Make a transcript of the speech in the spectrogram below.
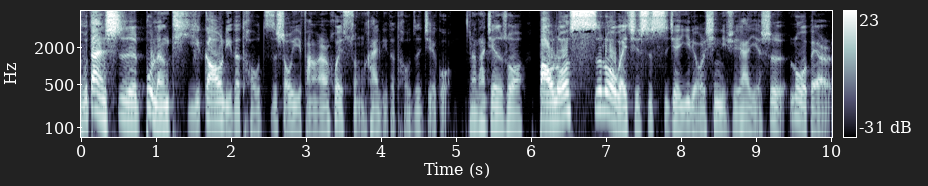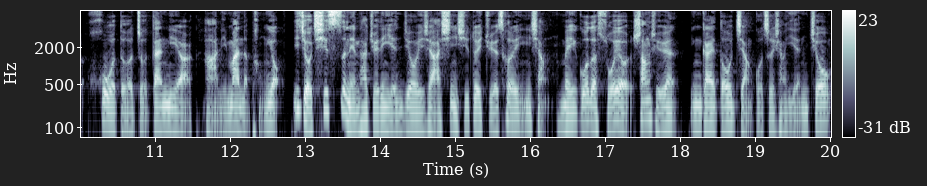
不但是不能提高你的投资收益，反而会损害你的投资结果。那他接着说，保罗斯洛维奇是世界一流的心理学家，也是诺贝尔获得者丹尼尔卡尼曼的朋友。一九七四年，他决定研究一下信息对决策的影响。美国的所有商学院应该都讲过这项研究。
